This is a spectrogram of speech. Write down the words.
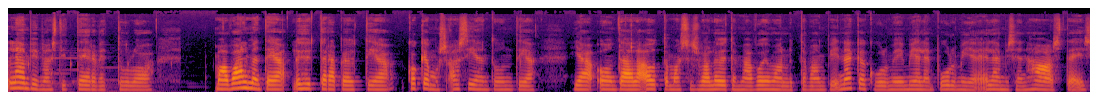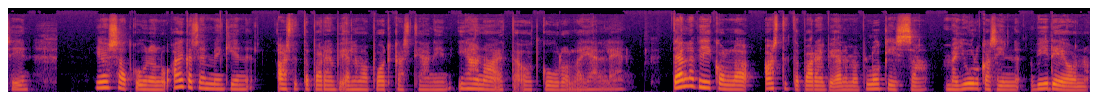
lämpimästi tervetuloa. Mä oon valmentaja, lyhytterapeutti ja kokemusasiantuntija – ja on täällä auttamassa sinua löytämään voimaannuttavampia näkökulmia mielen pulmiin ja elämisen haasteisiin. Jos sä oot kuunnellut aikaisemminkin Astetta parempi elämä podcastia, niin ihanaa, että oot kuulolla jälleen. Tällä viikolla Astetta parempi elämä blogissa mä julkaisin videon,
